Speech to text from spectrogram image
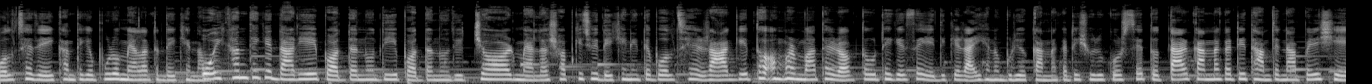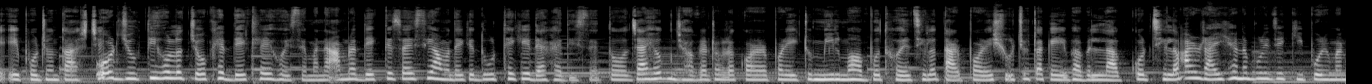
বলছে যে এইখান থেকে পুরো মেলাটা দেখে নাও। ওইখান থেকে দাঁড়িয়ে পদ্মা নদী, পদ্মা নদীর চর, মেলা সবকিছুই দেখে নিতে বলছে। রাগে তো আমার মাথায় রক্ত উঠে গেছে। এদিকে রাইহানা বুড়িও কান্নাকাটি শুরু করছে। তো তার কান্নাকাটি থামতে না পেরে সে এ পর্যন্ত আসছে। ওর যুক্তি হলো চোখে দেখলেই হয়েছে। মানে আমরা দেখতে চাইছি, আমাদেরকে দূর থেকেই দেখা দিছে। তো যাই হোক, ঝগড়া টগড়া করার পরে একটু মিল মহব্বত হয়েছিল, তারপরে সূর্যটাকে এইভাবে লাভ করছিলাম আর রাইহানা বুড়ি যে কি পরিমাণ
